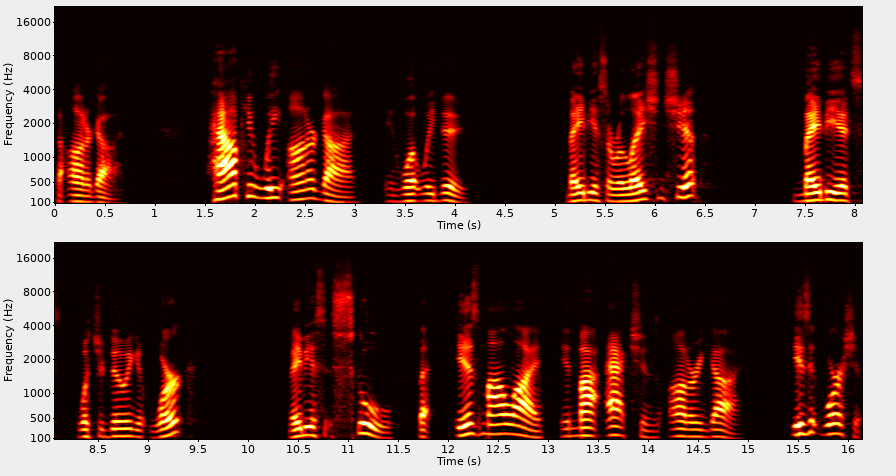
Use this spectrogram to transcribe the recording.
to honor God? How can we honor God in what we do? Maybe it's a relationship. Maybe it's what you're doing at work. Maybe it's at school. But is my life in my actions honoring God? Is it worship?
